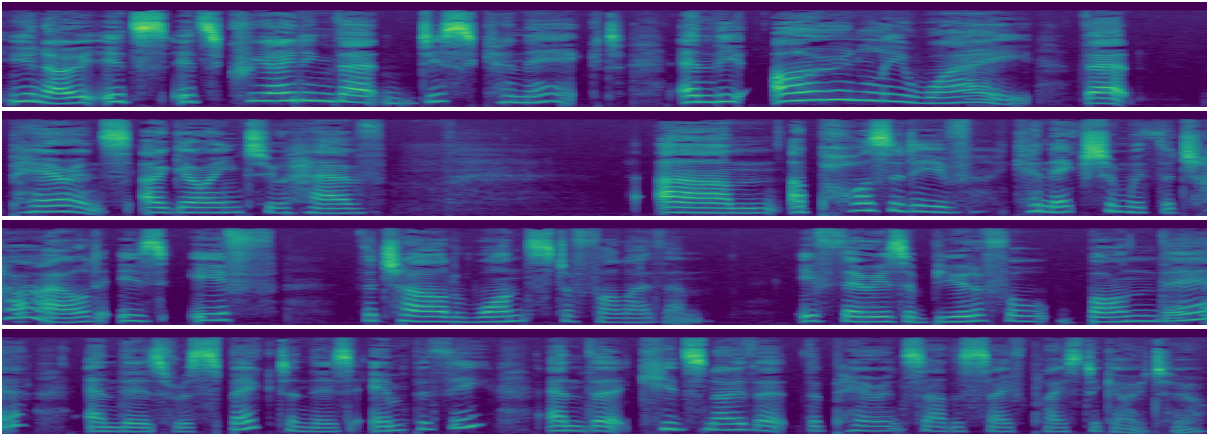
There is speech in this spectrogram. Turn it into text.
you know, it's it's creating that disconnect, and the only way that parents are going to have um, a positive connection with the child is if the child wants to follow them. If there is a beautiful bond there, and there's respect, and there's empathy, and the kids know that the parents are the safe place to go to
